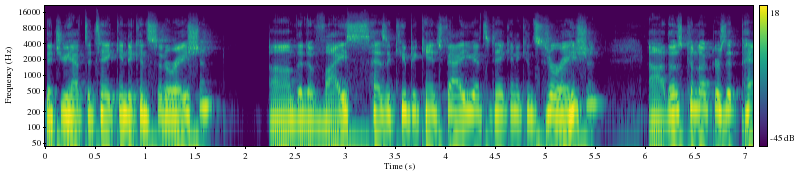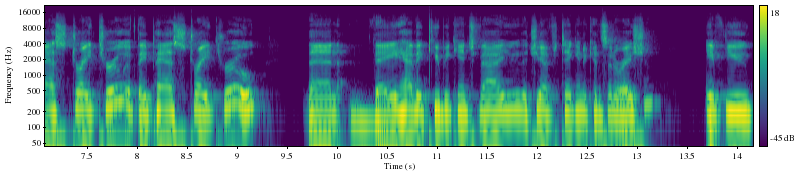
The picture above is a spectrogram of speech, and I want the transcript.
that you have to take into consideration. Um, the device has a cubic inch value you have to take into consideration. Uh, those conductors that pass straight through, if they pass straight through, then they have a cubic inch value that you have to take into consideration. If you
